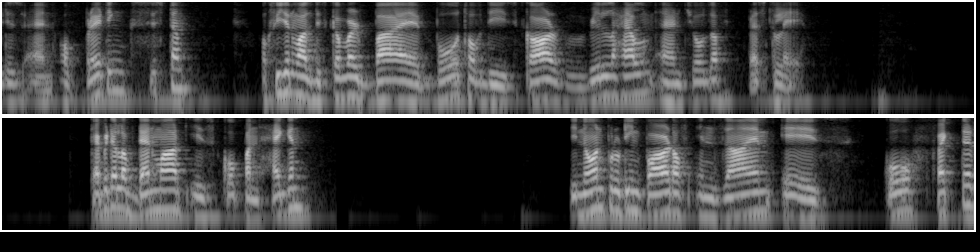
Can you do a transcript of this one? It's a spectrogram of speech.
it is an operating system oxygen was discovered by both of these Carl Wilhelm and Joseph Priestley capital of Denmark is Copenhagen the non-protein part of enzyme is cofactor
